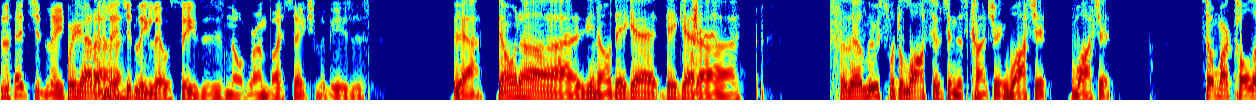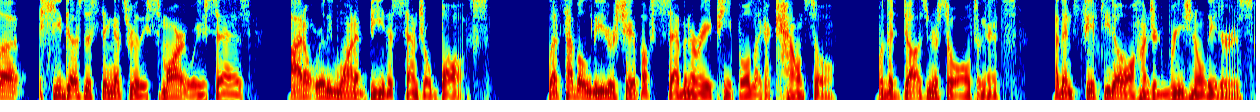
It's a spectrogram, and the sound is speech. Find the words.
allegedly, we got allegedly. Little Caesars is not run by sexual abusers. Yeah, don't uh, you know they get they get uh, they're loose with the lawsuits in this country. Watch it, watch it. So Marcola, he does this thing that's really smart, where he says, "I don't really want to be the central boss. Let's have a leadership of seven or eight people, like a council, with a dozen or so alternates." and then 50 to 100 regional leaders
